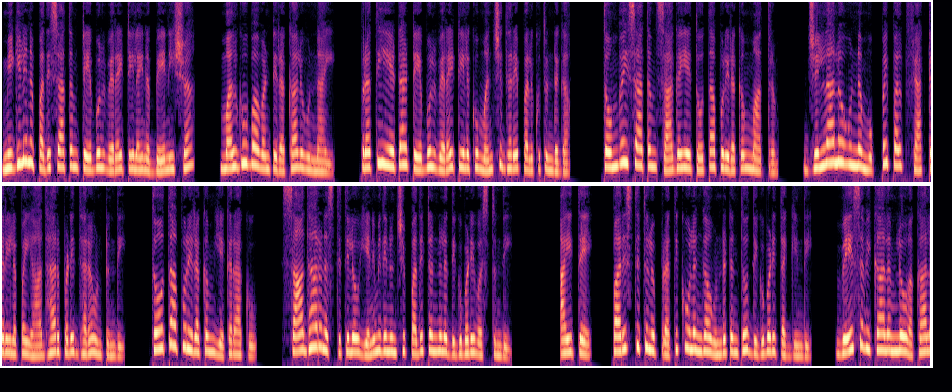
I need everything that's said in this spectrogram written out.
మిగిలిన పది శాతం టేబుల్ వెరైటీలైన బేనీషా మల్గూబా వంటి రకాలు ఉన్నాయి. ప్రతి ఏటా టేబుల్ వెరైటీలకు మంచి ధరే పలుకుతుండగా తొంభై శాతం సాగయ్యే తోతాపురి రకం మాత్రం. జిల్లాలో ఉన్న ముప్పై పల్ప్ ఫ్యాక్టరీలపై ఆధారపడి ధర ఉంటుంది. తోతాపురి రకం ఎకరాకు సాధారణ స్థితిలో ఎనిమిది నుంచి పది టన్నుల దిగుబడి వస్తుంది. అయితే పరిస్థితులు ప్రతికూలంగా ఉండటంతో దిగుబడి తగ్గింది. వేసవికాలంలో అకాల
